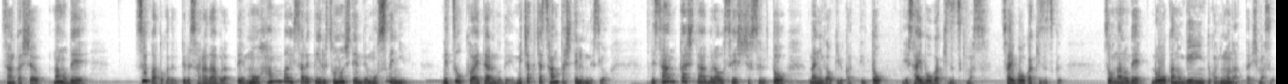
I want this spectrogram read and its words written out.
酸化しちゃう。なので、スーパーとかで売ってるサラダ油ってもう販売されているその時点でもうすでに熱を加えてあるのでめちゃくちゃ酸化してるんですよ。で、酸化した油を摂取すると何が起きるかっていうと、細胞が傷つきます。細胞が傷つく。そう、なので、老化の原因とかにもなったりします。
